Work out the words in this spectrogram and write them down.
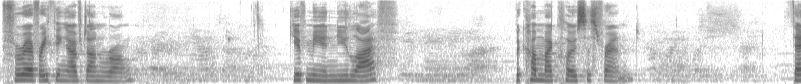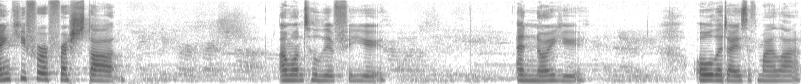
for everything I've done wrong. Give me a new life. Become my closest friend. Thank you for a fresh start. I want to live for you and know you all the days of my life.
